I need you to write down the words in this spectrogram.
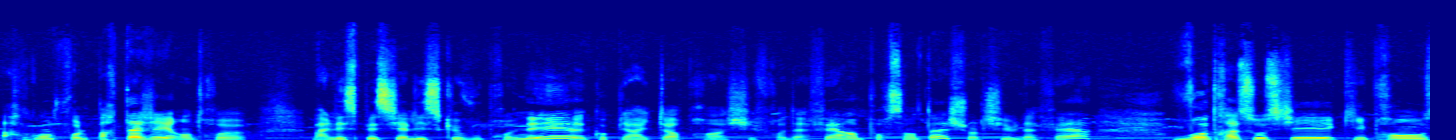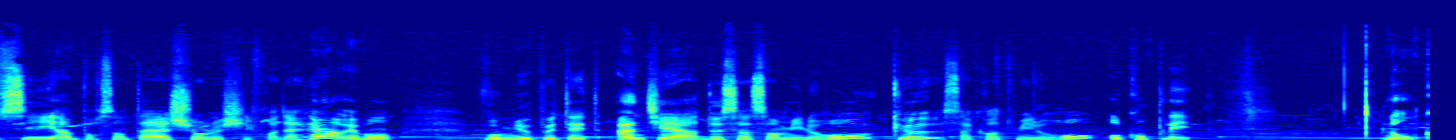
Par contre, il faut le partager entre bah, les spécialistes que vous prenez. Un copywriter prend un chiffre d'affaires, un pourcentage sur le chiffre d'affaires. Votre associé qui prend aussi un pourcentage sur le chiffre d'affaires. Mais bon, vaut mieux peut-être un tiers de 500 000 euros que 50 000 euros au complet. Donc,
